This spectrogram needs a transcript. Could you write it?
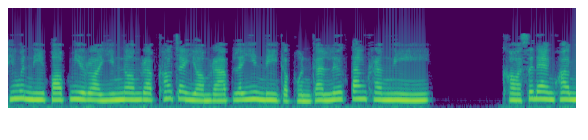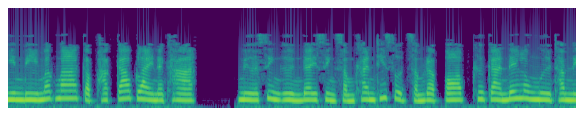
ที่วันนี้ป๊อปมีรอยยิ้มน้อมรับเข้าใจยอมรับและยินดีกับผลการเลือกตั้งครั้งนี้ ขอแสดงความยินดีมาก ๆ กับพักก้าวไกลนะคะ เหนือสิ่งอื่นใดสิ่งสำคัญที่สุดสำหรับป๊อปคือการได้ลงมือทำใน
